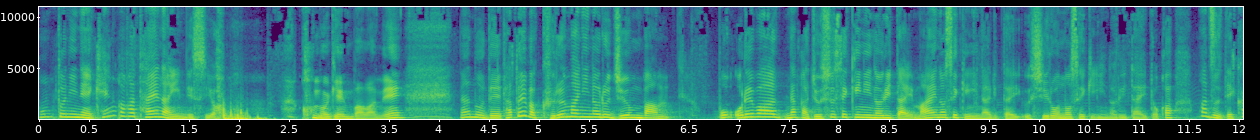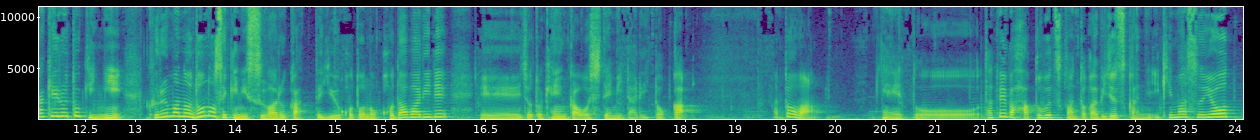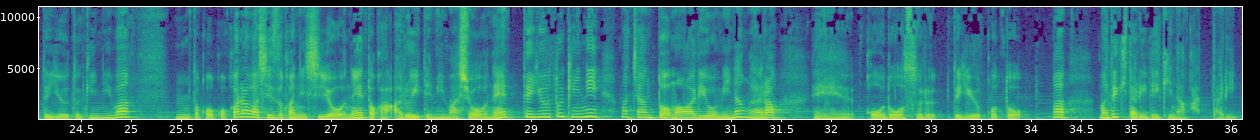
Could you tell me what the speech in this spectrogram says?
本当にね喧嘩が絶えないんですよ。この現場はね。なので例えば車に乗る順番。俺はなんか助手席に乗りたい前の席になりたい後ろの席に乗りたいとかまず出かける時に車のどの席に座るかっていうことのこだわりで、えー、ちょっと喧嘩をしてみたりとか。あとはえーと、例えば博物館とか美術館に行きますよっていう時には、んと、ここからは静かにしようねとか歩いてみましょうねっていう時に、まあ、ちゃんと周りを見ながら、えー、行動するっていうことが、まあ、できたりできなかったり。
